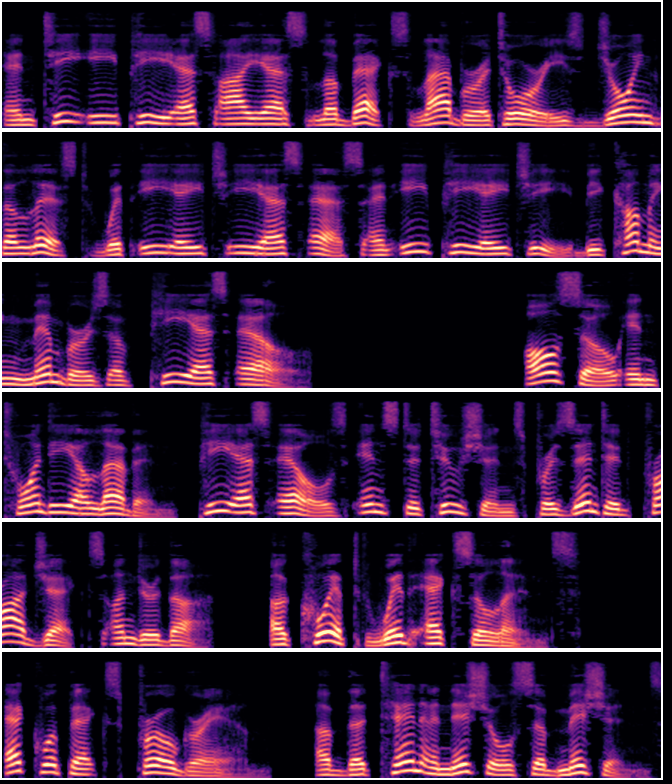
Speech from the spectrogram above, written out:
and TEPSIS Labex laboratories joined the list with EHESS and EPHE becoming members of PSL. Also in 2011, PSL's institutions presented projects under the Equipped with Excellence Equipex program. Of the 10 initial submissions,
